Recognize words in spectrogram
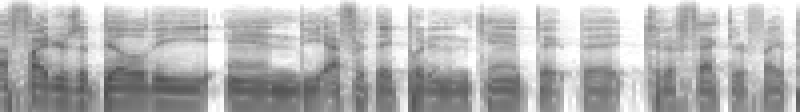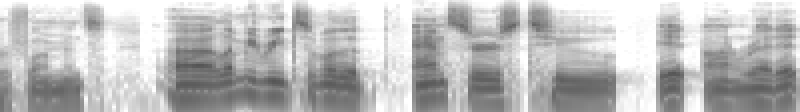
a fighter's ability and the effort they put in in camp that, that could affect their fight performance. Uh, let me read some of the answers to it on Reddit.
